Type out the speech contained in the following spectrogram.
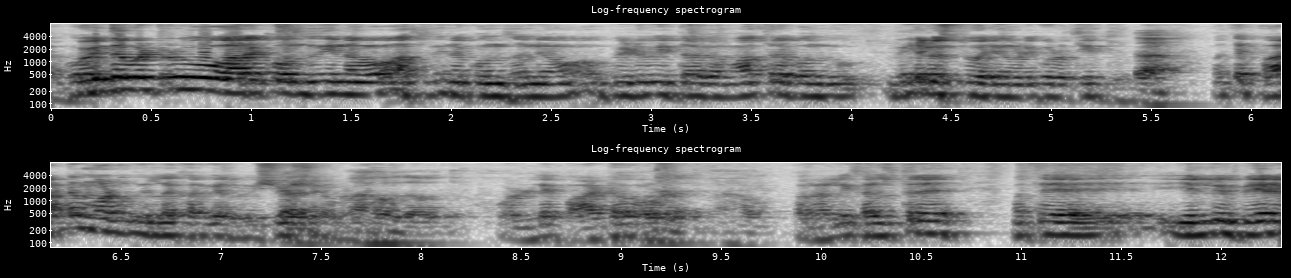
ಗೋವಿಂದ ಭಟ್ರು ವಾರಕ್ಕೆ ಒಂದು ದಿನವೋ ಹತ್ತು ದಿನಕ್ಕೆ ಒಂದು ದಿನವೋ ಬಿಡುವಿದ್ದಾಗ ಮಾತ್ರ ಬಂದು ಮೇಲುಸ್ತುವಾರಿ ನೋಡಿಕೊಡುತ್ತಿದ್ದು ಮತ್ತೆ ಪಾಠ ಮಾಡುವುದಿಲ್ಲ ಕರ್ಗಲ್ ವಿಶ್ವೇಶ್ವರ. ಹೌದೌದು ಒಳ್ಳೆ ಪಾಠ ಅವರಲ್ಲಿ ಕಲ್ತ್ರೆ ಮತ್ತೆ ಎಲ್ಲಿ ಬೇರೆ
